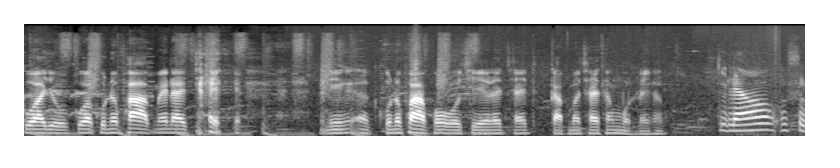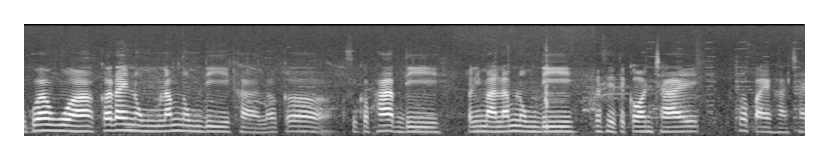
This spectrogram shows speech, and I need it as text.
กลัวๆอยู่กลัวคุณภาพไม่ได้ใจ อันนี้เอ่อคุณภาพเขาโอเคแล้วใช้กลับมาใช้ทั้งหมดเลยครับกินแล้วรู้สึกว่าวัวก็ได้นมน้ำนมดีค่ะ แล้วก็สุขภาพดี ปริมาณน้ำนมดีเกษตรกรใช้ทั่วไปค่ะใช้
